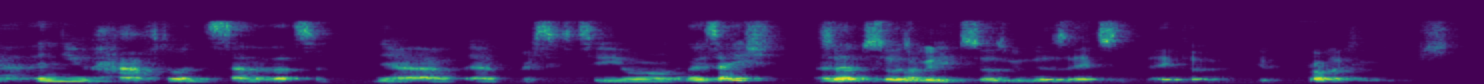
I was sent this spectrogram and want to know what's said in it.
know, then you have to understand that that's a you know a, a risk to your organisation. And So, so, is might be- Win, so is Windows 8, 8 though. Your productivity just,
